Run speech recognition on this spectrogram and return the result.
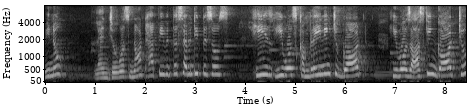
We know Lencho was not happy with the seventy pesos he he was complaining to God he was asking God to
